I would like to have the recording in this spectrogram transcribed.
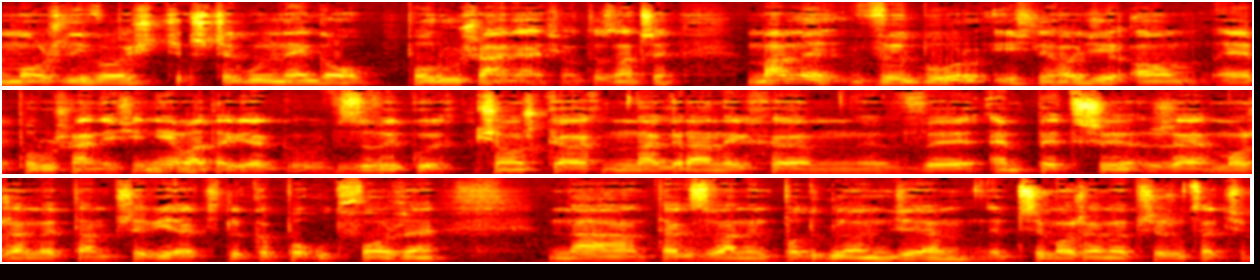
możliwość szczególnego poruszania się. To znaczy, mamy wybór, jeśli chodzi o e, poruszanie się. Nie ma tak jak w zwykłych książkach nagranych w MP3, że możemy tam przewijać tylko po utworze na tak zwanym podglądzie, czy możemy przerzucać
